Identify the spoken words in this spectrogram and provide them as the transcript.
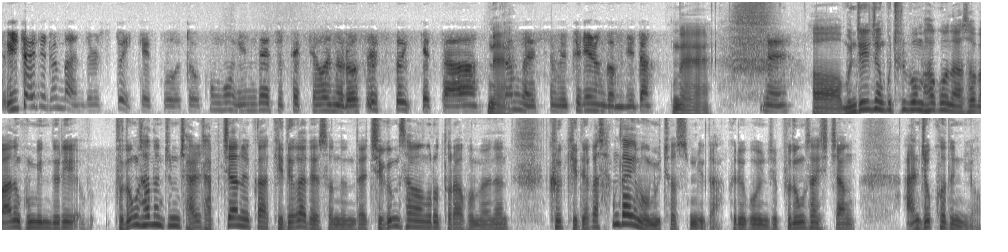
일자리를 만들 수도 있겠고 또 공공임대주택 재원으로 쓸 수도 있겠다 네. 그런 말씀을 드리는 겁니다. 네. 네. 어, 문재인 정부 출범하고 나서 많은 국민들이 부동산은 좀 잘 잡지 않을까 기대가 됐었는데 지금 상황으로 돌아보면은 그 기대가 상당히 못 미쳤습니다. 그리고 이제 부동산 시장 안 좋거든요.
